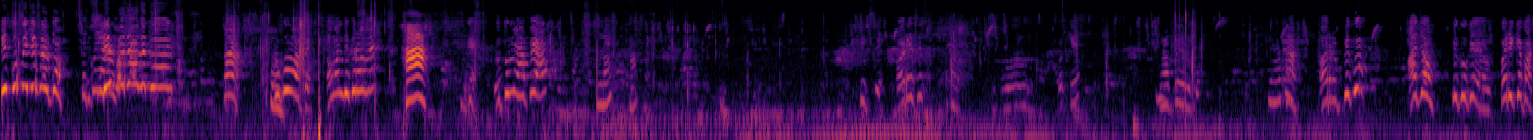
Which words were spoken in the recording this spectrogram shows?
पिकू पीछे सर को। स्लिप हो जाओगे तुम हाँ रुको वहाँ पे। अमन दिख रहा हूँ मैं? हाँ। ओके तो तुम यहाँ पे आओ। मैं? हाँ। ठीक से। और ऐसे हाँ ओके वहाँ पे रुको। हाँ और पिकू आ जाओ पिकू के परी के पास।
